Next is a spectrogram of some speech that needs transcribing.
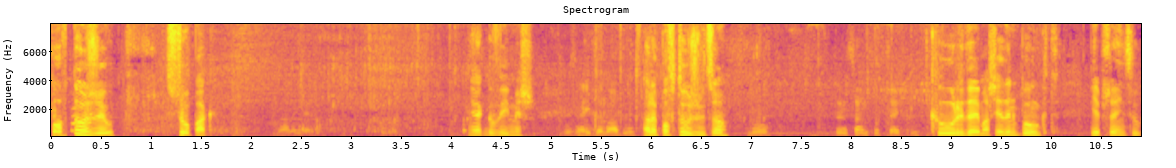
Powtórzył. Szczupak. Jak go wyjmiesz? No zejdę na dół. Ale powtórzył, co? No. Ten sam co wcześniej. Kurde, masz jeden punkt, pieprzeńcu.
